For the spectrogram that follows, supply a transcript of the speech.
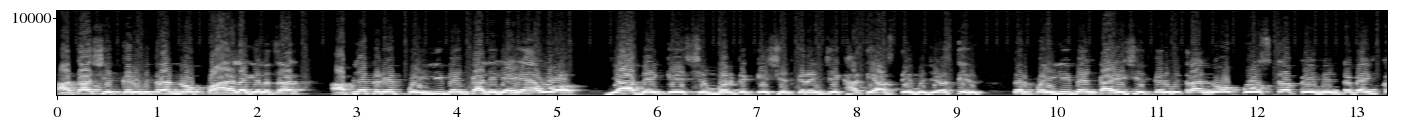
आता शेतकरी मित्रांनो पाहायला गेलं तर आपल्याकडे पहिली बँक आलेली आहे व या बँकेत शंभर टक्के शेतकऱ्यांचे खाते असते म्हणजे असतील. तर पहिली बँक आहे शेतकरी मित्रांनो पोस्ट पेमेंट बँक.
